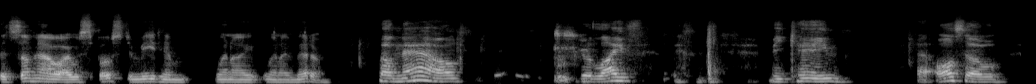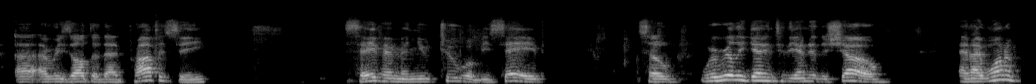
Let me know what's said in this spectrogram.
that somehow I was supposed to meet him when I when I met him. Well, now your life became also uh, a result of that prophecy save him and you too will be saved. So we're really getting to the end of the show. And I want to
